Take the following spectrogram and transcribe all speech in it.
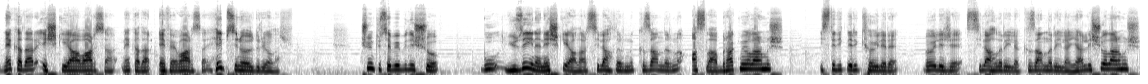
ne kadar eşkıya varsa, ne kadar Efe varsa hepsini öldürüyorlar. Çünkü sebebi de şu. Bu yüze inen eşkıyalar silahlarını, kızanlarını asla bırakmıyorlarmış. İstedikleri köylere böylece silahlarıyla, kızanlarıyla yerleşiyorlarmış.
